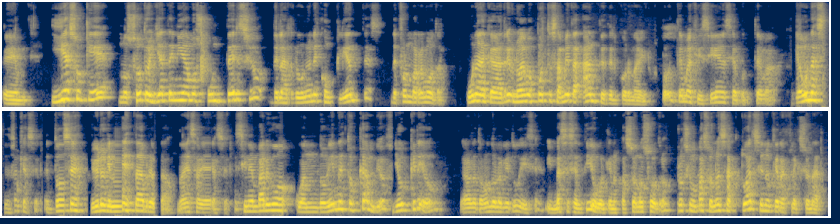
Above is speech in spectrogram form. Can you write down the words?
Eh, y eso que nosotros ya teníamos un tercio de las reuniones con clientes de forma remota. Una de cada tres, nos hemos puesto esa meta antes del coronavirus. Por un tema de eficiencia, por un tema... Y aún así, no qué hacer. Entonces, yo creo que nadie estaba preparado, nadie sabía qué hacer. Sin embargo, cuando vienen estos cambios, yo creo, ahora tomando lo que tú dices, y me hace sentido porque nos pasó a nosotros, el próximo paso no es actuar, sino que reflexionar.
